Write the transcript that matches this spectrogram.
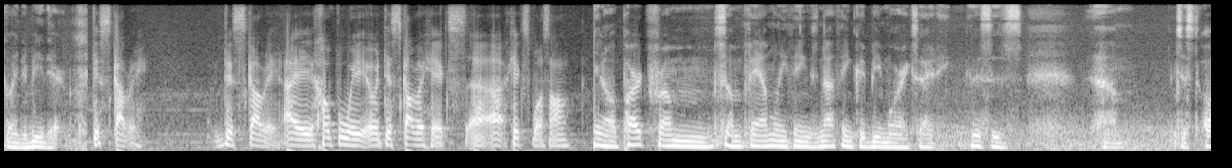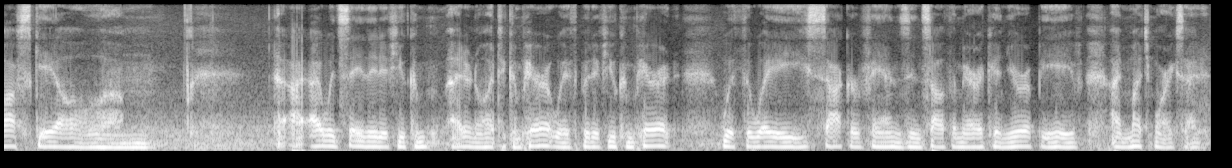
going to be there. Discovery discovery. I hope we discover Higgs, uh, uh, Higgs boson. You know, apart from some family things, nothing could be more exciting. This is um, just off scale. Um, I, I, would say that if you, I don't know what to compare it with, but if you compare it with the way soccer fans in South America and Europe behave, I'm much more excited.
